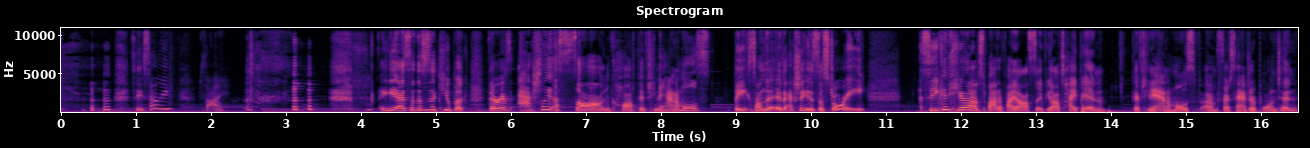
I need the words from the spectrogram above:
Say sorry. Sorry. yeah, so this is a cute book. There is actually a song called 15 Animals based on the, it actually is a story. So you can hear that on Spotify also. If y'all type in 15 Animals um, for Sandra Boynton,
